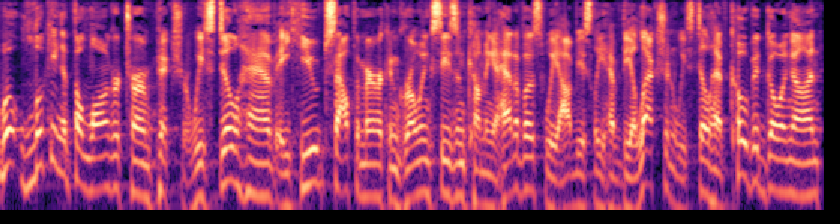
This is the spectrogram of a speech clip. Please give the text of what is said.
Well, looking at the longer term picture, we still have a huge South American growing season coming ahead of us. We obviously have the election. We still have COVID going on.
